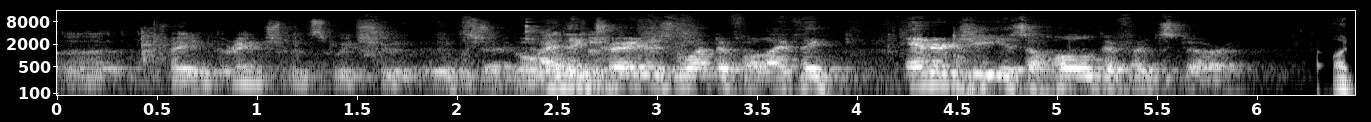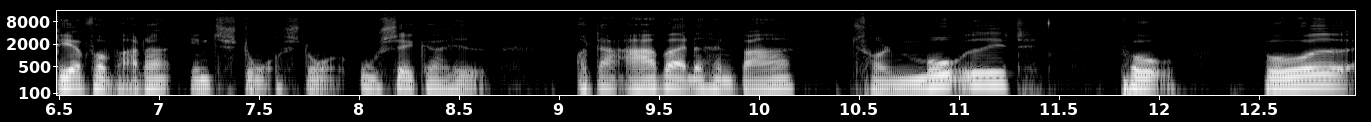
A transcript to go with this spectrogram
uh, trade arrangements we should, uh, we should go I think trade is wonderful. I think energy is a whole different story. Og derfor var der en stor, stor usikkerhed. Og der arbejdede han bare tålmodigt på både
